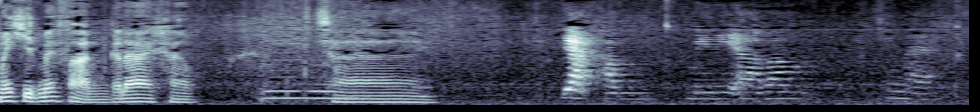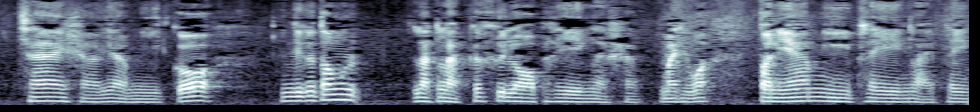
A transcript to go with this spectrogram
ไม่คิดไม่ฝันก็ได้ครับ อืมใช่ อยากทำมินิอัลบั้มใช่ไหมใช่ครับ อยากมีก็จริงๆก็ต้องหลักๆก็คือรอเพลงแหละครับหมายถึงว่าตอนนี้มีเพลงหลายเพลง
